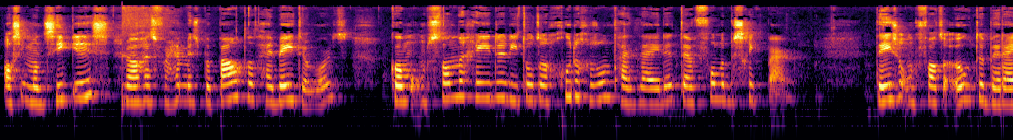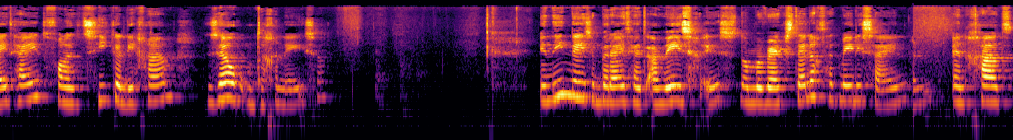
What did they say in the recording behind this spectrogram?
Als iemand ziek is, terwijl het voor hem is bepaald dat hij beter wordt, komen omstandigheden die tot een goede gezondheid leiden ten volle beschikbaar. Deze omvatten ook de bereidheid van het zieke lichaam zelf om te genezen. Indien deze bereidheid aanwezig is, dan bewerkstelligt het medicijn en gaat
